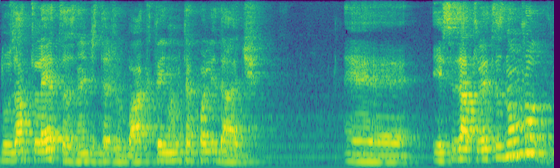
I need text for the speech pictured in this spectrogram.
dos atletas né, de Itajubá que tem muita qualidade. É, esses atletas não,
